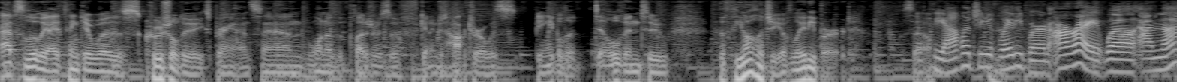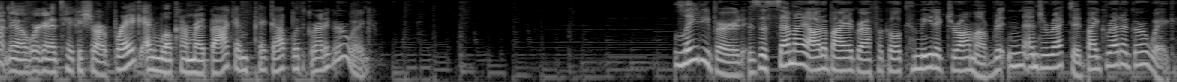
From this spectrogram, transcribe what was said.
Absolutely. I think it was crucial to the experience. And one of the pleasures of getting to talk to her was being able to delve into the theology of Ladybird. So. The theology of Ladybird. All right. Well, on that note, we're going to take a short break and we'll come right back and pick up with Greta Gerwig. Ladybird is a semi autobiographical comedic drama written and directed by Greta Gerwig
